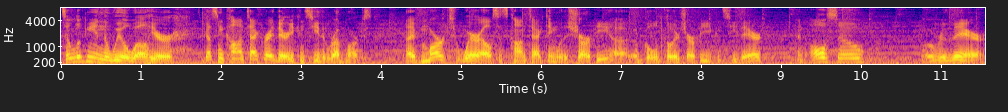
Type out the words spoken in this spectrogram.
So looking in the wheel well here, it's got some contact right there. You can see the rub marks. I've marked where else it's contacting with a Sharpie, a gold colored Sharpie you can see there, and also over there.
